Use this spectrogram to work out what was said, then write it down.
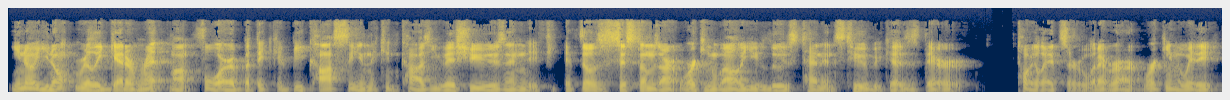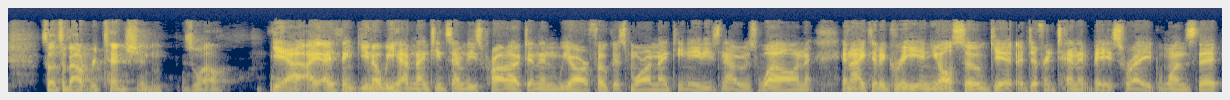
you know, you don't really get a rent bump for, but they could be costly and they can cause you issues. And if, if those systems aren't working well, you lose tenants too because their toilets or whatever aren't working the way they, so it's about retention as well. Yeah, I, I, think you know we have 1970s product, and then we are focused more on 1980s now as well, and and I could agree. And you also get a different tenant base, right? Ones that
